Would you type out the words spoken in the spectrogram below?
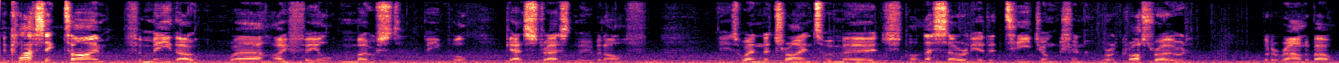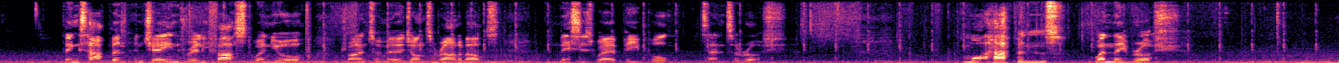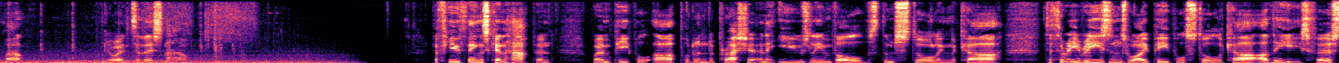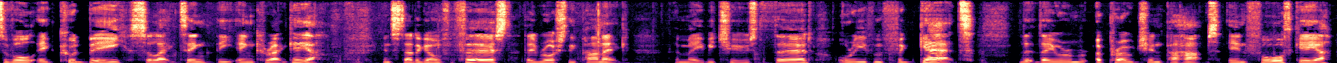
The classic time for me though, where I feel most people get stressed moving off, is when they're trying to emerge, not necessarily at a T-junction or a crossroad, but a roundabout. Things happen and change really fast when you're trying to emerge onto roundabouts this is where people tend to rush. And what happens when they rush? Well, go into this now. A few things can happen when people are put under pressure and it usually involves them stalling the car. The three reasons why people stall the car are these. First of all, it could be selecting the incorrect gear. Instead of going for first, they rush, they panic, and maybe choose third or even forget that they were approaching perhaps in fourth gear.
